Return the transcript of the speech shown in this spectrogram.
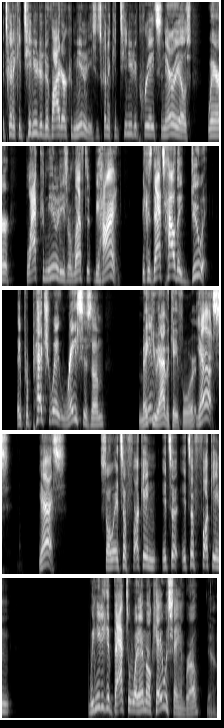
It's going to continue to divide our communities. It's going to continue to create scenarios where black communities are left behind because that's how they do it. They perpetuate racism Make In- you advocate for it. Yes. Yes. So it's a fucking, it's a, it's a fucking, we need to get back to what MLK was saying, bro. Yeah.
